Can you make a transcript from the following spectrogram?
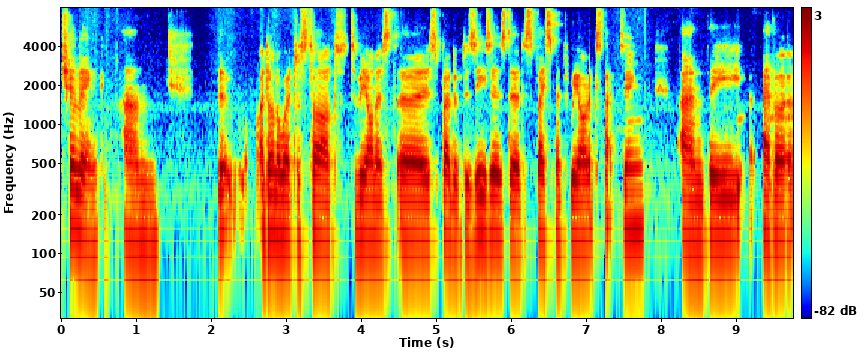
chilling. Um, the, I don't know where to start, to be honest. Uh, spread of diseases, the displacement we are expecting, and the ever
